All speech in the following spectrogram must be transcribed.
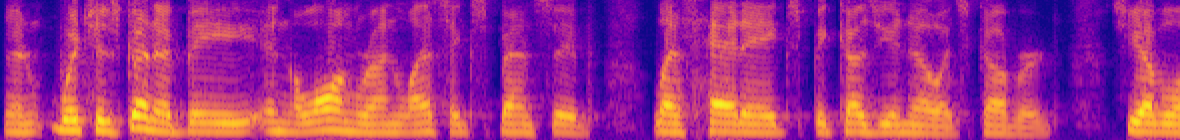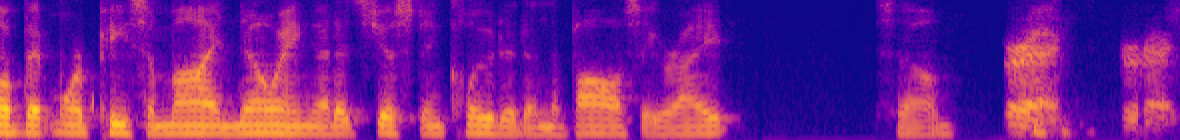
and which is going to be in the long run less expensive, less headaches because you know it's covered. So you have a little bit more peace of mind knowing that it's just included in the policy, right? So correct, correct.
